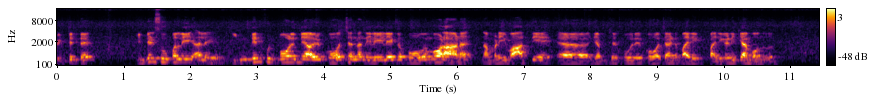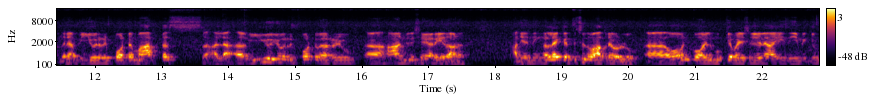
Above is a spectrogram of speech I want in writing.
വിട്ടിട്ട് ഇന്ത്യൻ സൂപ്പർ ലീഗ് അല്ലെ ഇന്ത്യൻ ഫുട്ബോളിന്റെ ആ ഒരു കോച്ച് എന്ന നിലയിലേക്ക് പോകുമ്പോഴാണ് നമ്മുടെ ഈ വാത്തിയെ ജംഷഡ്പൂർ കോച്ചായിട്ട് പരി പരിഗണിക്കാൻ പോകുന്നത്. അന്നേരം ഈ ഒരു റിപ്പോർട്ട് മാർക്കസ് അല്ല ഈ ഒരു റിപ്പോർട്ട് വേറൊരു ഹാൻഡിൽ ഷെയർ ചെയ്തതാണ്. അത് ഞാൻ നിങ്ങളിലേക്ക് എത്തിച്ചത് മാത്രമേ ഉള്ളൂ. ഓവൻ കോയിൽ മുഖ്യ പരിശീലനായി നിയമിക്കും.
